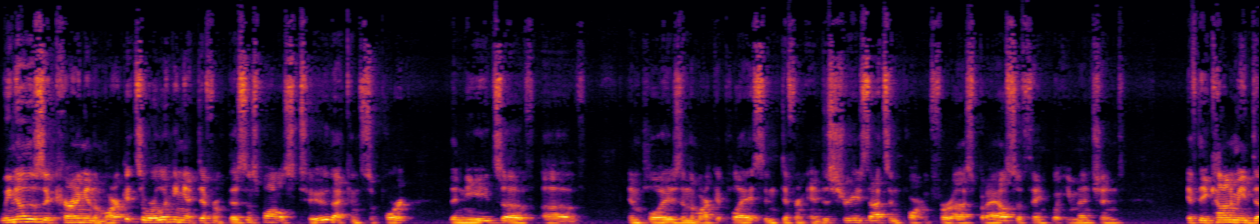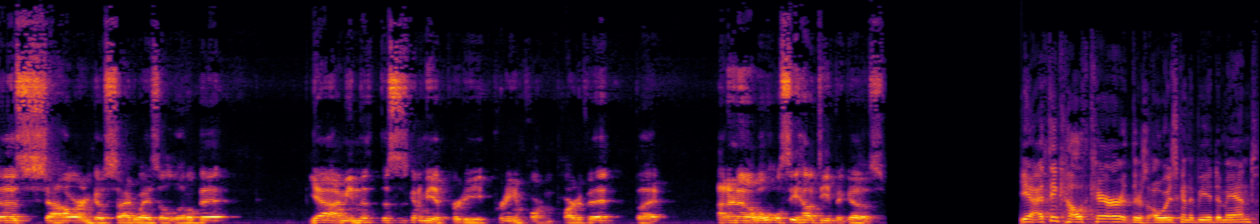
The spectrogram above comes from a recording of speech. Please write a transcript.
we know this is occurring in the market. So we're looking at different business models too that can support the needs of, of employees in the marketplace in different industries. That's important for us. But I also think what you mentioned, if the economy does sour and go sideways a little bit, yeah, I mean, this, this is going to be a pretty pretty important part of it, but I don't know. We'll, we'll see how deep it goes. Yeah, I think healthcare. There's always going to be a demand,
